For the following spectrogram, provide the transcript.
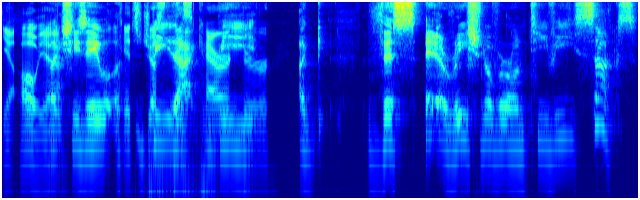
Yeah. oh yeah, like she's able to It's just be this that character. be a, this iteration of her on tv sucks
